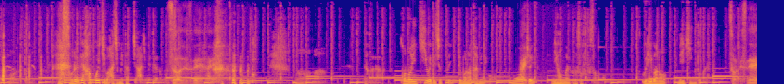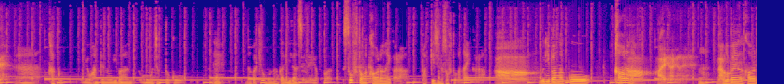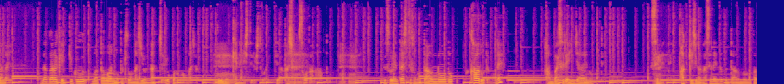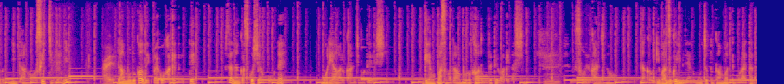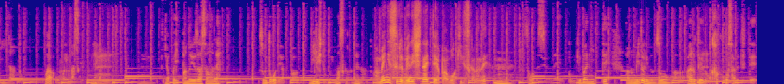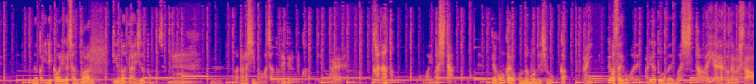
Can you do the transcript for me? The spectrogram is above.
ら、ね。本当に。まあ、それで箱市場始めたっちゃ始めたようなもんですそうですね。はい。まあまあ。だから、この勢いでちょっと言ってもらうためにも、もうちょい日本マイクロソフトさんも、売り場のメイキングとかね、そうですね。うん各量販店の売り場をもうちょっとこう、ね、なんか今日もなんかで見たんですよね。やっぱソフトが変わらないから、パッケージのソフトがないから、ああ。売り場がこう、変わらない。はいはいはい。うん。なるほど見栄えが変わらない。だから結局、また1の時と同じようになっちゃうよ、このままじゃ。っていうのを懸念してる人がいて、あ確かにそうだなと。うんうんで、それに対してそのダウンロードカードでもね、販売すりゃいいんじゃないのって。せめて、パッケージが出せないんだったらダウンロードカードに、あの、スイッチみたいにはい。ダウンロードカードいっぱいこうかけといて、そしたらなんか少しはこうね、盛り上がる感じも出るし、ゲームパスのダウンロードカードも出てるわけだし、そういう感じの、なんか売り場作りみたいなのもうちょっと頑張ってもらえたらいいなとは思いますけどね。うんやっぱ一般のユーザーさんはね、そういうところでやっぱ見る人もいますからね、なんとまあ、目にする、目にしないってやっぱ大きいですからね。うん、そうですよね。売り場に行って、あの緑のゾーンがある程度確保されてて、なんか入れ替わりがちゃんとあるっていうのは大事だと思うんですようん。ね。うん。新しいものがちゃんと出てるとかっていうのはい。かなと思いました。じゃあ今回はこんなもんでしょうか。はい。では最後までありがとうございました。はい、ありがとうございました。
